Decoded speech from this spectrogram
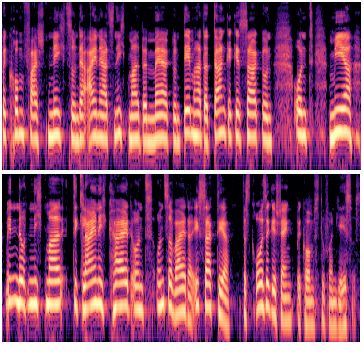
bekomme fast nichts und der eine hat es nicht mal bemerkt und dem hat er Danke gesagt und, und mir nicht mal die Kleinigkeit und, und so weiter. Ich sag dir, das große Geschenk bekommst du von Jesus.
